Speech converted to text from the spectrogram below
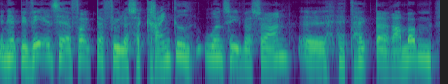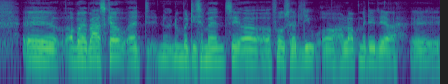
den her bevægelse af folk, der føler sig krænket, uanset hvad søren, øh, der, der rammer dem, øh, og hvor jeg bare skrev, at nu, nu må de simpelthen til at, at få sig et liv og holde op med det der øh,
